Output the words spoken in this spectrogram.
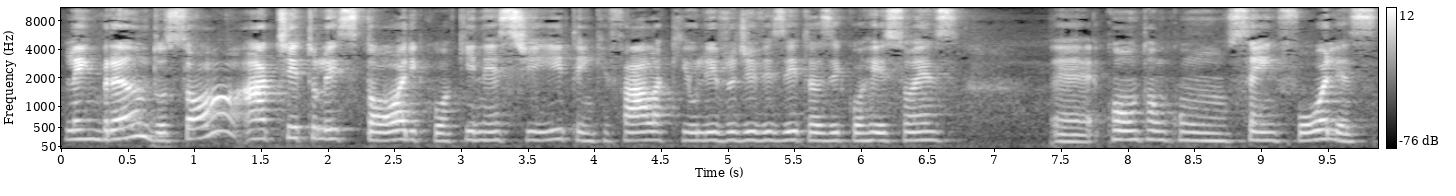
Lembrando, só a título histórico, aqui neste item que fala que o livro de visitas e correções é, contam com 100 folhas,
